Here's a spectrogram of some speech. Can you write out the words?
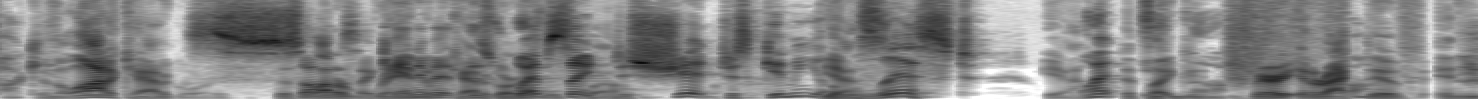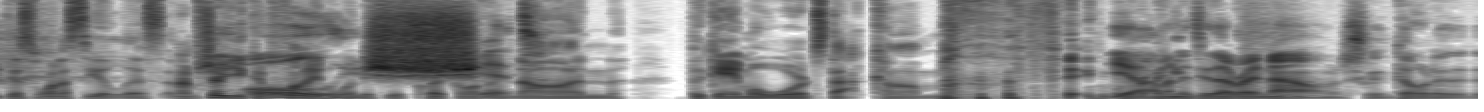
fucking There's a lot of categories. There's a lot of. I random categories This website well. is shit. Just give me a list. Yeah, What it's like very fuck? interactive, and you just want to see a list. And I'm sure you can find one if you click on a shit. non thegameawards.com thing. Yeah, I'm gonna do that right now. I'm just gonna go to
